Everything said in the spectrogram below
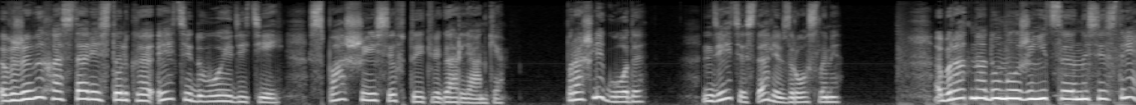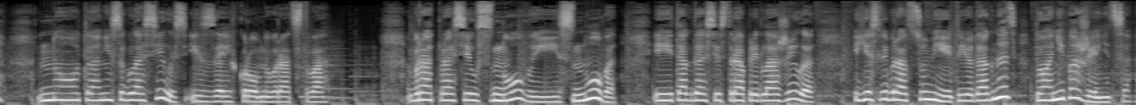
В живых остались только эти двое детей, спасшиеся в тыкве горлянки. Прошли годы. Дети стали взрослыми. Брат надумал жениться на сестре, но та не согласилась из-за их кровного родства — Брат просил снова и снова, и тогда сестра предложила, если брат сумеет ее догнать, то они поженятся.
